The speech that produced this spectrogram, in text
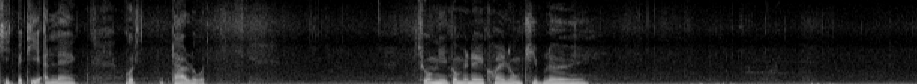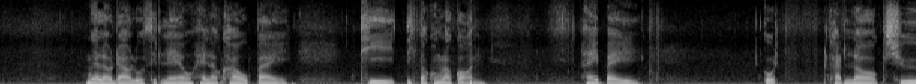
คลิกไปที่อันแรก กดดาวน์โหลด ช่วงนี้ก็ไม่ได้ค่อยลงคลิปเลย เมื่อเราดาวน์โหลดเสร็จแล้วให้เราเข้าไปที่ TikTok ของเราก่อน ให้ไปกดคัดลอกชื่อ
